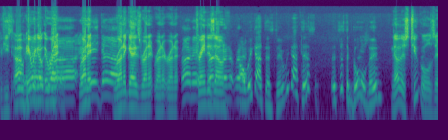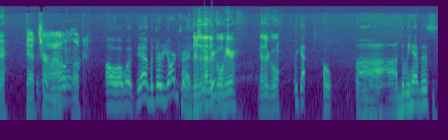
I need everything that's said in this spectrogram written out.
If you oh here we go, run it, run it, run it, guys, run it, run it, run it. Run it. Train to run it, zone. run it, Oh, we got this, dude. We got this. It's just a ghoul, dude. No, there's two ghouls there. Yeah, turn around. Look. Oh, uh, what? Yeah, but they're yard trash. There's another They're ghoul here. Another ghoul. We got. Oh, uh, do we have this?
